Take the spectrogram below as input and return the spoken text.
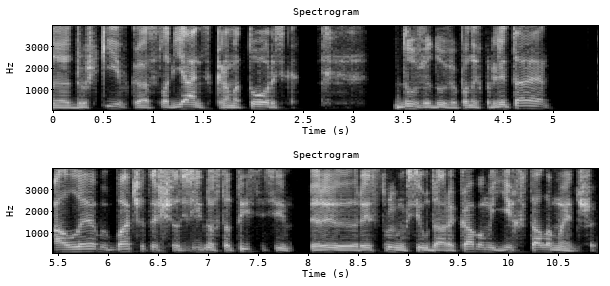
е, Дружківка, Слав'янськ, Краматорськ. Дуже дуже по них прилітає. Але ви бачите, що згідно статистиці, реєструємо всі удари кабами, їх стало менше.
